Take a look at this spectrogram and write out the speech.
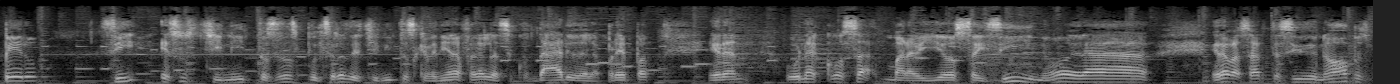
pero Sí, esos chinitos, esas pulseras de chinitos que venían afuera de la secundaria, de la prepa, eran una cosa maravillosa. Y sí, ¿no? Era, era basarte así de, no, pues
